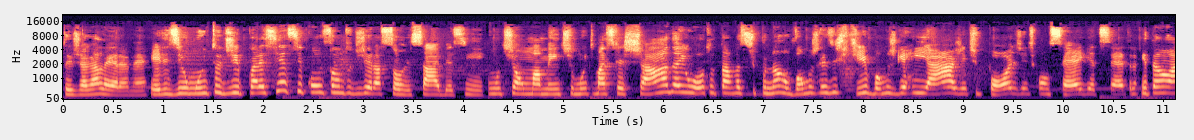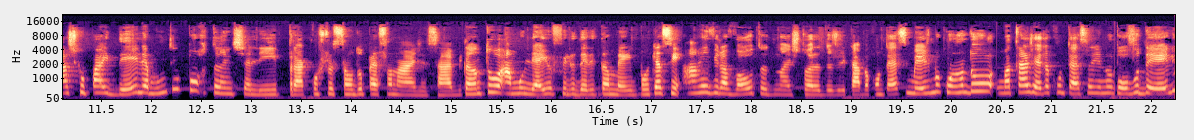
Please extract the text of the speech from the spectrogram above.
proteger a galera, né. Eles iam muito de, parecia esse confronto de gerações, sabe, assim, um tinha uma mente muito mais fechada e o outro tava tipo, não, vamos resistir, vamos guerrear, a gente pode, a gente consegue, etc. Então eu acho que o pai dele é muito importante ali pra construção do personagem, sabe? Tanto a mulher e o filho dele também, porque assim, a reviravolta na história do Juricaba acontece mesmo quando uma tragédia acontece ali no povo dele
